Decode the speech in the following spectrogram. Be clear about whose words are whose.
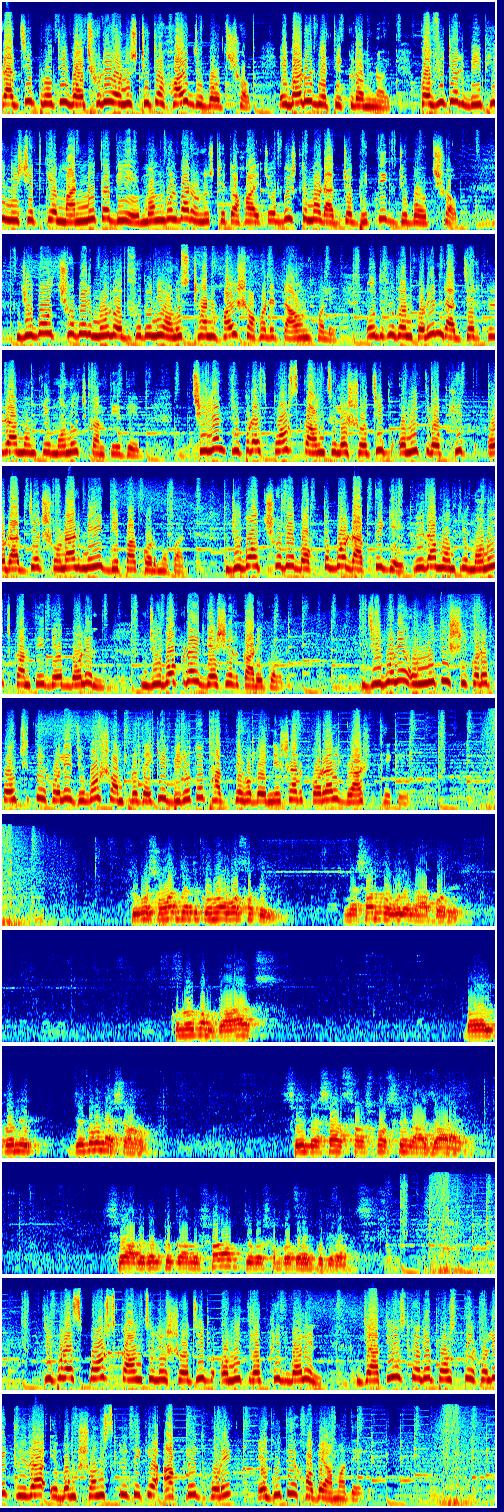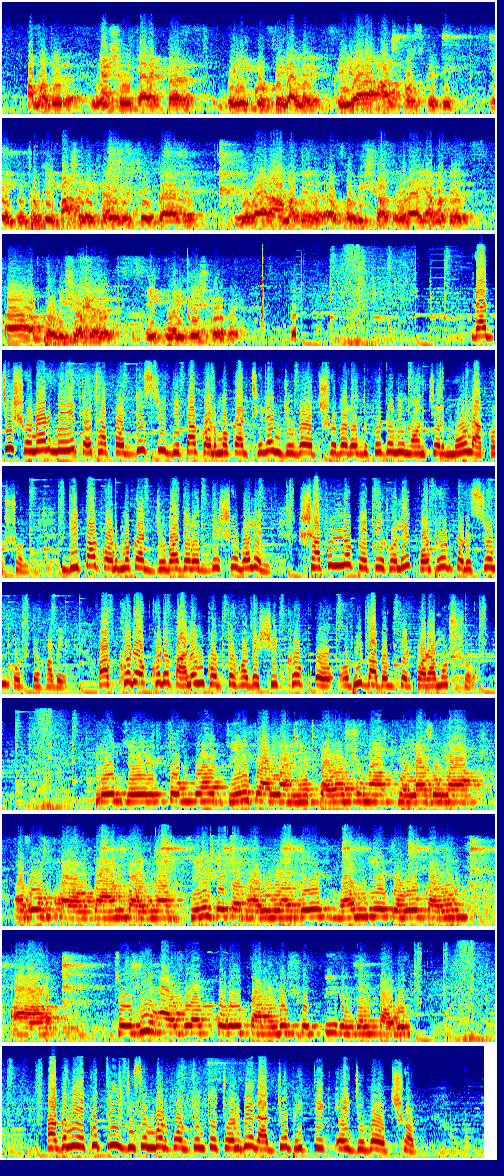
Speaker 1: রাজ্যে প্রতি বছরই অনুষ্ঠিত হয় যুব উৎসব এবারও ব্যতিক্রম নয়। কোভিডের বিধি নিষেধকে মান্যতা দিয়ে মঙ্গলবার অনুষ্ঠিত হয় চব্বিশতম রাজ্য ভিত্তিক যুব উৎসব যুব উৎসবের মূল উদ্বোধনী অনুষ্ঠান হয় শহরের টাউন হলে। উদ্বোধন করেন রাজ্যের ক্রীড়ামন্ত্রী মনোজ কান্তি দেব। ছিলেন ত্রিপুরা স্পোর্টস কাউন্সিলের সচিব অমিত রক্ষিত ও রাজ্যের সোনার মেয়ে দীপা কর্মকার। যুব উৎসবে বক্তব্য রাখতে গিয়ে ক্রীড়ামন্ত্রী মনোজ কান্তি দেব বলেন, যুবকরাই দেশের কারিগর। জীবনে উন্নতির শিখরে পৌঁছতে হলে যুব সম্প্রদায়কে বিরত থাকতে হবে নেশার করাল গ্রাস থেকে।
Speaker 2: যুব সমাজ যাতে কোনো অবস্থাতেই নেশার কবলে না পড়ে কোনো রকম ড্রাগস বা অ্যালকোহলিক যে কোনো নেশা হোক সেই নেশার সংস্পর্শে না যায় সে আবেদনটুকু আমি সব যুব সম্প্রদায়ের প্রতি রাখছি।
Speaker 1: ত্রিপুরা স্পোর্টস কাউন্সিলের সচিব অমিত রক্ষিত বলেন জাতীয় স্তরে পৌঁছতে হলে ক্রীড়া এবং সংস্কৃতিকে আঁকড়ে ধরে এগুতে হবে আমাদের।
Speaker 3: আমাদের ন্যাশনাল ক্যারেক্টার বিল্ড করতে গেলে ক্রীড়া আর সংস্কৃতি এই দুটোকেই পাশে রেখে আমাদের চলতে হবে। যুবারা আমাদের ভবিষ্যৎ ওরাই আমাদের ভবিষ্যতের দিক নির্দেশ করবে।
Speaker 1: রাজ্যে সোনার মেয়ে তথা পদ্মশ্রী দীপা কর্মকার ছিলেন যুব উৎসবের উদ্বোধনী মঞ্চের মূল আকর্ষণ। দীপা কর্মকার যুবাদের উদ্দেশ্যে বলেন সাফল্য পেতে হলে কঠোর পরিশ্রম করতে হবে। অক্ষরে অক্ষরে পালন করতে হবে শিক্ষক ও অভিভাবকদের পরামর্শ।
Speaker 4: যে তোমরা যে যার লাইনে পড়াশোনা খেলাধুলা এবং গান বাজনা যে যেটা ভালো লাগে মন দিয়ে করো কারণ যদি হার্ড ওয়ার্ক করো তাহলে সত্যি রেজাল্ট পাবে।
Speaker 1: আগামী একত্রিশ ডিসেম্বর পর্যন্ত চলবে রাজ্য ভিত্তিক এই যুব উৎসব।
